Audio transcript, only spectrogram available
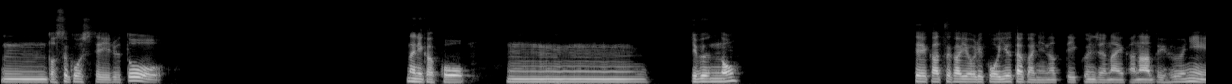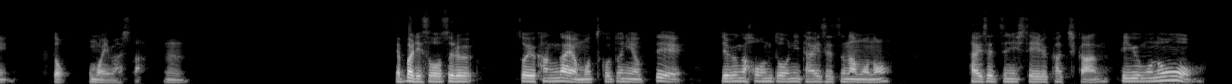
うーんと過ごしていると、何かこう、うーん、自分の生活がよりこう豊かになっていくんじゃないかなというふうに、ふと思いました。うん。やっぱりそうする、そういう考えを持つことによって、自分が本当に大切なもの、大切にしている価値観っていうものを、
